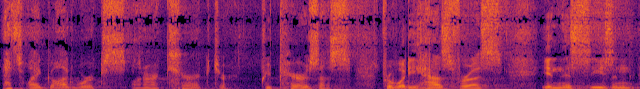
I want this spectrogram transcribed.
That's why God works on our character, prepares us for what He has for us in this season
